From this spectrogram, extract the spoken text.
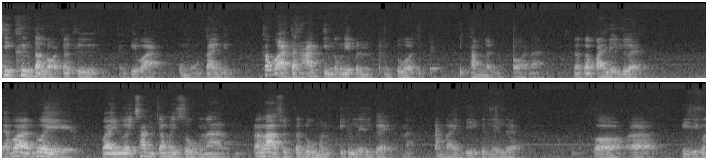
ที่ขึ้นตลอดก็คือ อย่างที่ว่าอุโมงค์ใต้ดินเขาก็อาจจะหากินตรงนี้เป็นเป็นตัวที่ที่ทำเงินก็นะแล้วก็ไปเรื่อยๆ แต่ว่าด้วย valuation ก็ไม่สูงนะแล้วล่าสุดก็ดูเหมือนดีขึ้นเรื่อยๆนะกำไรดีขึ้นเรื่อยๆ ก็เอ่อ PE ก็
